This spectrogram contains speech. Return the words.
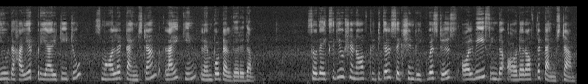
give the higher priority to smaller timestamp like in Lamport algorithm. So the execution of critical section request is always in the order of the timestamp.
